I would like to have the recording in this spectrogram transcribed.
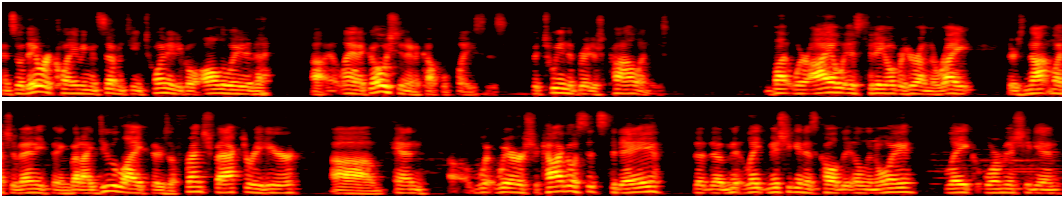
And so they were claiming in 1720 to go all the way to the uh, Atlantic Ocean in a couple places between the British colonies. But where Iowa is today over here on the right, there's not much of anything. But I do like there's a French factory here. Um, and uh, wh where Chicago sits today, the, the Lake Michigan is called the Illinois Lake or Michigan.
